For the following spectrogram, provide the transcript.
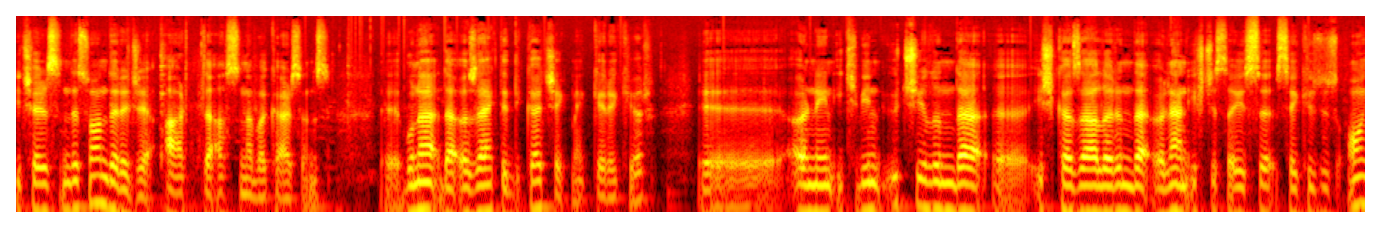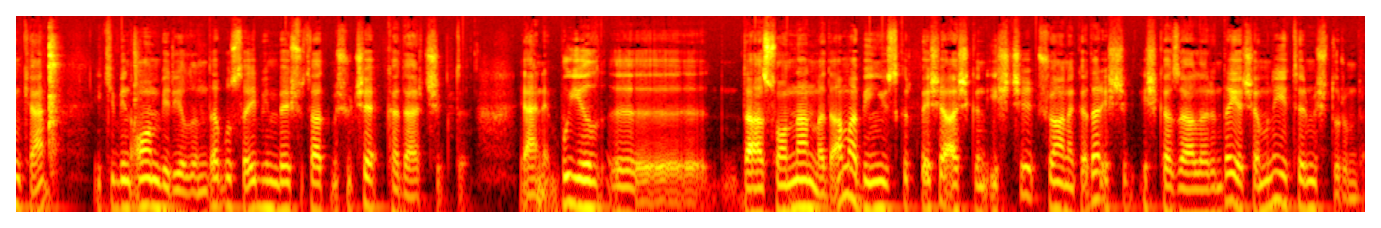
içerisinde son derece arttı aslına bakarsanız. Ee, buna da özellikle dikkat çekmek gerekiyor. Ee, örneğin 2003 yılında e, iş kazalarında ölen işçi sayısı 810 iken 2011 yılında bu sayı 1563'e kadar çıktı. Yani bu yıl e, daha sonlanmadı ama 1145'e aşkın işçi şu ana kadar iş, iş kazalarında yaşamını yitirmiş durumda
